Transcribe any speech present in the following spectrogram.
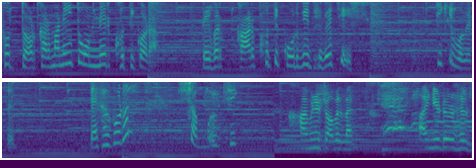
তোর দরকার মানেই তো অন্যের ক্ষতি করা। তা এবার কার ক্ষতি করবি ভেবেছিস? ঠিকই বলেছেন। দেখা করুন সব বলছি। I'm in trouble, man. I need your help.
